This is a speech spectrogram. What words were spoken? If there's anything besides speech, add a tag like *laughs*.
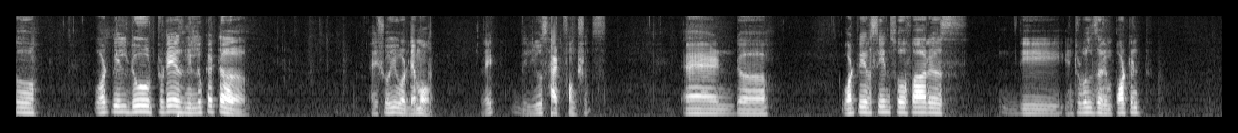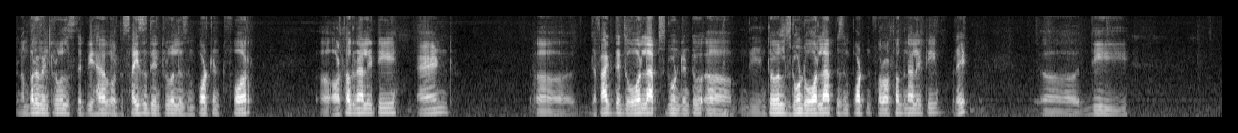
So, what we will do today is we will look at a, I will show you a demo, right. We will use hat functions and uh, what we have seen so far is the intervals are important, the number of intervals that we have or the size of the interval is important for uh, orthogonality and uh, the fact that the overlaps do not inter uh, the intervals do not overlap is important for orthogonality right. Uh, the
